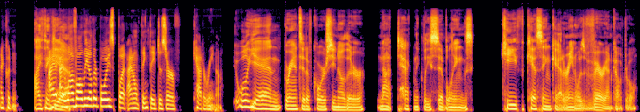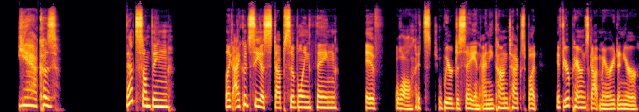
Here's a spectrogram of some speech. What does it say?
I couldn't. I think, I, yeah. I love all the other boys, but I don't think they deserve Katarina. Well, yeah, and granted, of course, you know, they're not technically siblings. Keith kissing Katarina was very uncomfortable. Yeah, because that's something like I could see a step sibling thing if, well, it's weird to say in any context, but if your parents got married and you're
